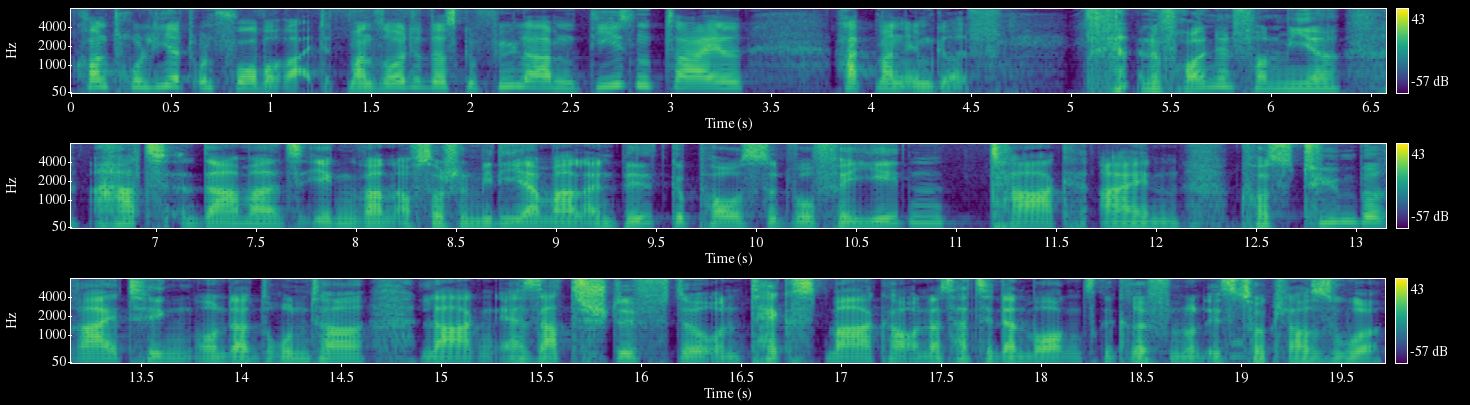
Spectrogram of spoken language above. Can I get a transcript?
kontrolliert und vorbereitet. Man sollte das Gefühl haben, diesen Teil hat man im Griff. Eine Freundin von mir hat damals irgendwann auf Social Media mal ein Bild gepostet, wo für jeden Tag ein Kostüm bereithing und darunter lagen Ersatzstifte und Textmarker und das hat sie dann morgens gegriffen und ist zur Klausur.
